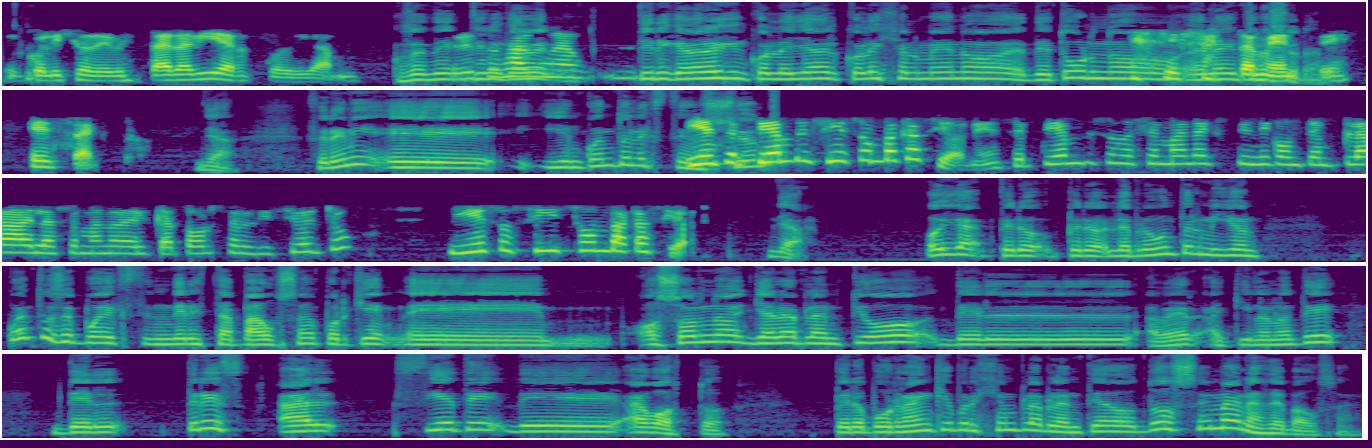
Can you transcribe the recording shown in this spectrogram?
El colegio debe estar abierto, digamos. O sea, tiene, que haber, alguien con la llave del colegio al menos de turno. Exactamente, exacto. Ya. Seremi, eh, y en cuanto a la extensión... Y en septiembre sí son vacaciones. En septiembre es una semana que tiene contemplada, la semana del 14 al 18, y eso sí son vacaciones. Ya. Oiga, pero, pero le pregunto al millón, ¿cuánto se puede extender esta pausa? Porque eh, Osorno ya la planteó del, a ver, aquí lo anoté, del 3 al 7 de agosto. Pero Purranque, por ejemplo, ha planteado dos semanas de pausa.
